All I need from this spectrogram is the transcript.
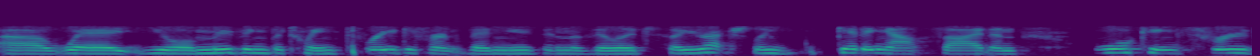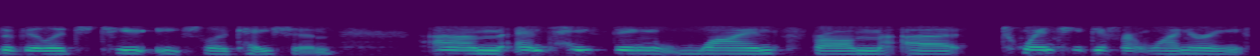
uh, where you're moving between three different venues in the village. So you're actually getting outside and walking through the village to each location um, and tasting wines from uh, 20 different wineries.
